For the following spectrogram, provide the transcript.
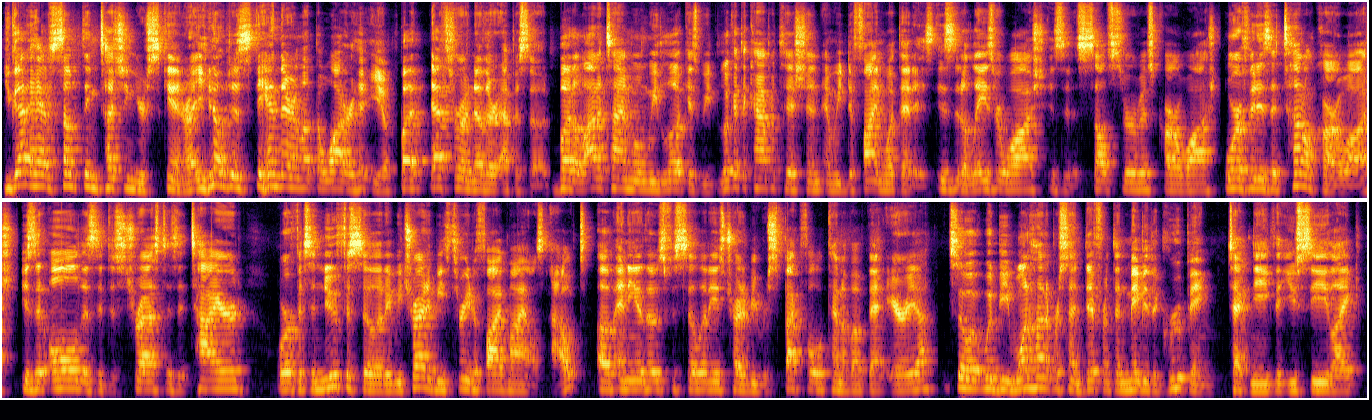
You got to have something touching your skin, right? You don't just stand there and let the water hit you, but that's for another episode. But a lot of time when we look is we look at the competition and we define what that is. Is it a laser wash? Is it a self service car wash? Or if it is a tunnel car wash, is it old? Is it distressed? Is it tired? Or if it's a new facility, we try to be three to five miles out of any of those facilities, try to be respectful kind of of that area. So it would be 100% different than maybe the grouping technique that you see like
